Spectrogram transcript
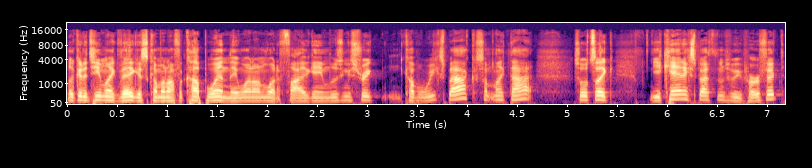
Look at a team like Vegas coming off a cup win. They went on what a five-game losing streak a couple weeks back, something like that. So it's like you can't expect them to be perfect,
